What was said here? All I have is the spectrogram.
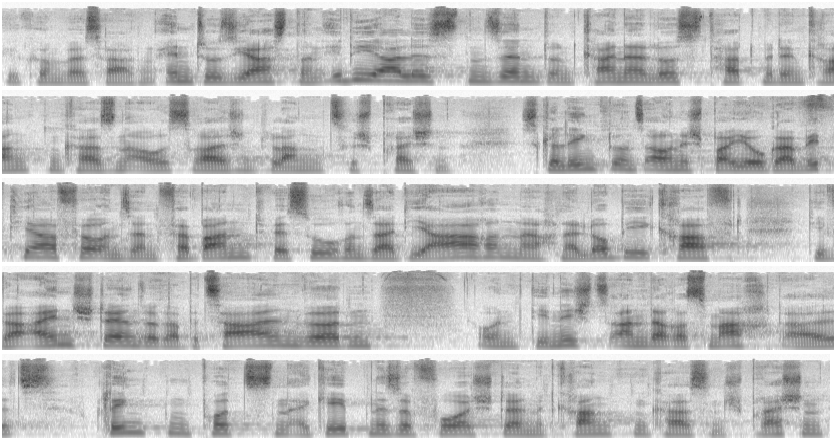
wie können wir sagen, Enthusiasten und Idealisten sind und keiner Lust hat, mit den Krankenkassen ausreichend lang zu sprechen. Es gelingt uns auch nicht bei Yoga Vidya für unseren Verband. Wir suchen seit Jahren nach einer Lobbykraft, die wir einstellen, sogar bezahlen würden und die nichts anderes macht als Klinken putzen, Ergebnisse vorstellen, mit Krankenkassen sprechen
